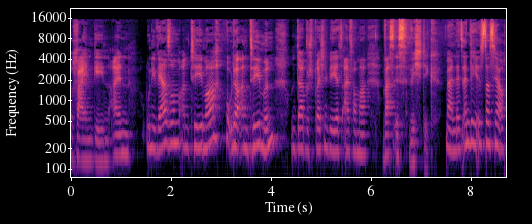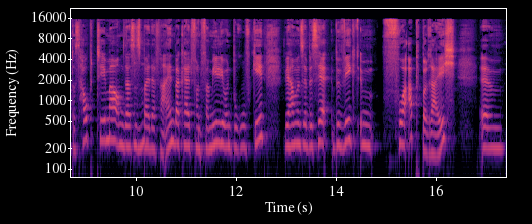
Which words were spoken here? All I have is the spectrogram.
reingehen. Ein Universum an Thema oder an Themen. Und da besprechen wir jetzt einfach mal, was ist wichtig. Ja, letztendlich ist das ja auch das Hauptthema, um das es bei der Vereinbarkeit von Familie und Beruf geht. Wir haben uns ja bisher bewegt im Vorabbereich, ähm,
